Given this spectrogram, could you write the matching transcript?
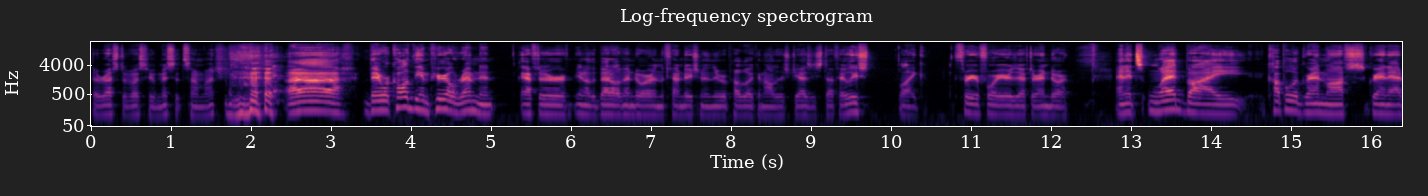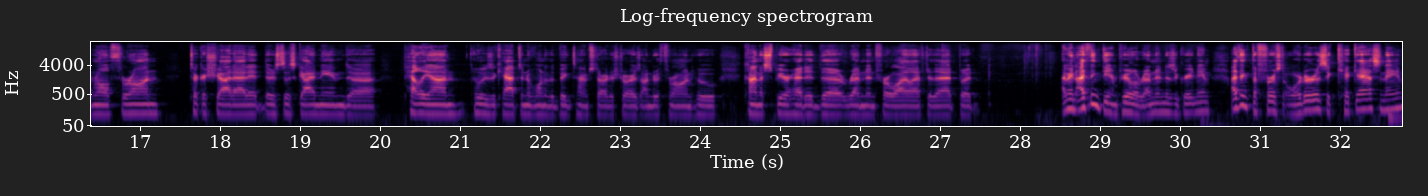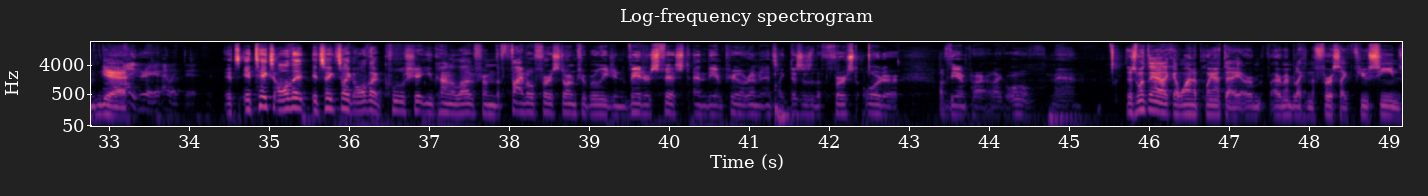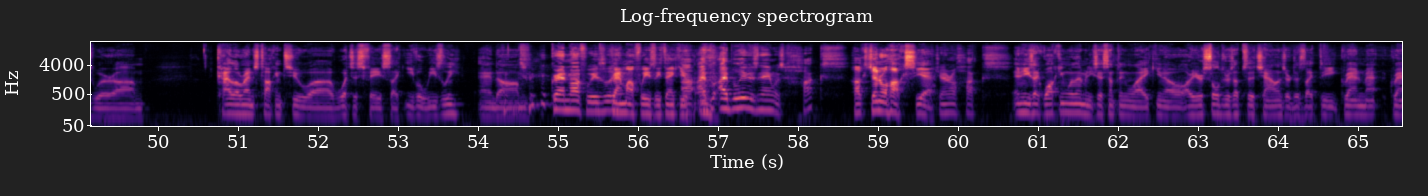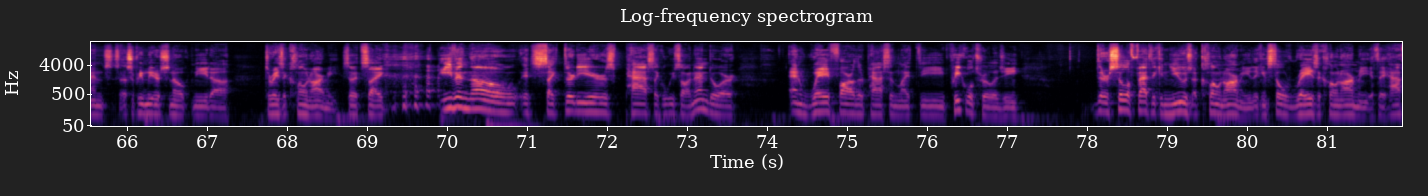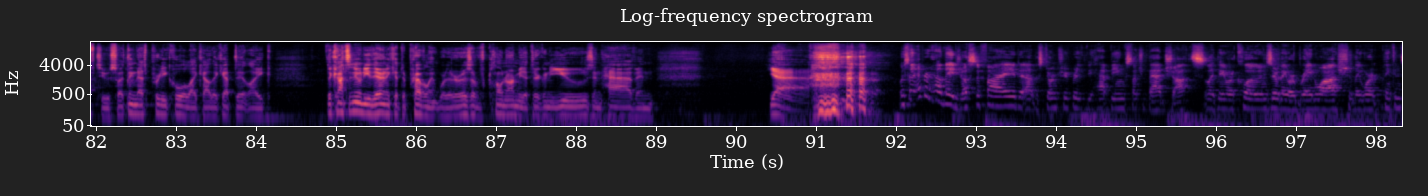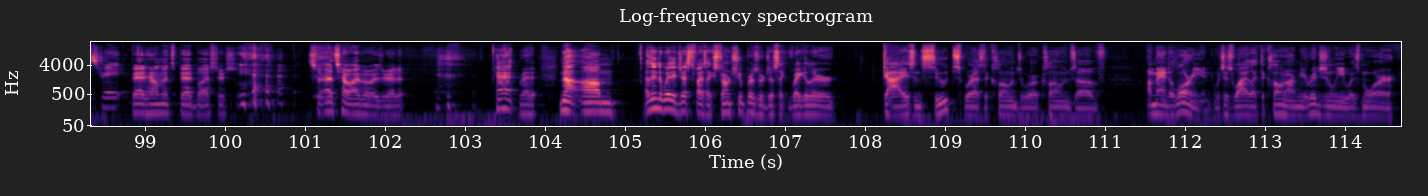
the rest of us who miss it so much, uh, they were called the Imperial Remnant after you know the Battle of Endor and the foundation of the New Republic and all this jazzy stuff. At least like three or four years after Endor, and it's led by a couple of Grand Moffs. Grand Admiral Thrawn took a shot at it. There's this guy named. Uh, Pellaeon, who is a captain of one of the big time Star Destroyers under Thrawn, who kind of spearheaded the Remnant for a while after that. But I mean, I think the Imperial Remnant is a great name. I think the First Order is a kick ass name. I Yeah. agree. I liked it. It's it takes all the it takes like all the cool shit you kind of love from the 501st Stormtrooper Legion, Vader's Fist, and the Imperial Remnant. It's like this is the First Order of the Empire. Like, oh man. There's one thing I like. I want to point out that I, I remember like in the first like few scenes where um, Kylo Ren's talking to uh, what's his face like Evil Weasley and um, Grand Moff Weasley. Grand Moff Weasley. Thank you. Uh, I, b- I believe his name was Hux. Hux, General Hux. Yeah. General Hux. and he's like walking with him, and he says something like, you know, are your soldiers up to the challenge, or does like the Grand Ma- Grand uh, Supreme Leader Snoke need uh, to raise a clone army? So it's like, even though it's like 30 years past like what we saw in Endor, and way farther past in like the prequel trilogy, there's still a fact they can use a clone army. They can still raise a clone army if they have to. So I think that's pretty cool. Like how they kept it like the continuity there and they kept it prevalent where there is a clone army that they're going to use and have and yeah. Was that ever how they justified uh, the stormtroopers being such bad shots? Like they were clones, or they were brainwashed, or they weren't thinking straight. Bad helmets, bad blasters. Yeah. so that's how I've always read it. Eh, read it. No, um, I think the way they justify is like stormtroopers were just like regular guys in suits, whereas the clones were clones of a Mandalorian, which is why like the clone army originally was more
